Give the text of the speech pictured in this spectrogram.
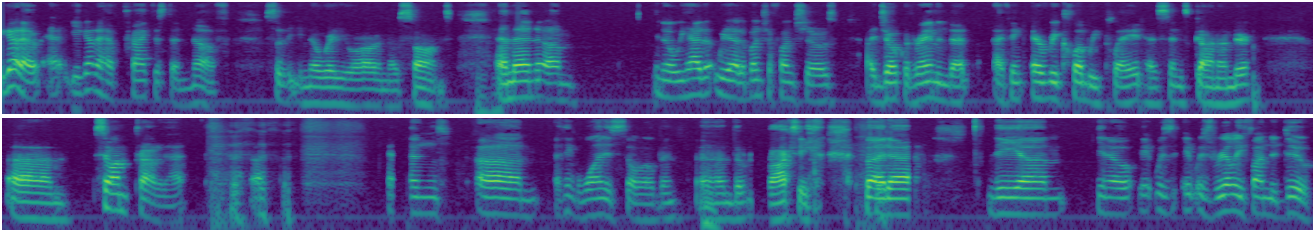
You got to. You got to have practiced enough so that you know where you are in those songs. And then, um, you know, we had we had a bunch of fun shows. I joke with Raymond that I think every club we played has since gone under. Um, so I'm proud of that. uh, and um, I think one is still open, uh, the Roxy, but uh, the um, you know it was it was really fun to do.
